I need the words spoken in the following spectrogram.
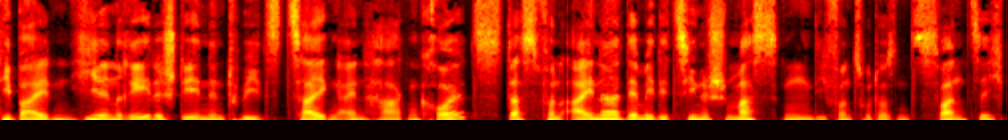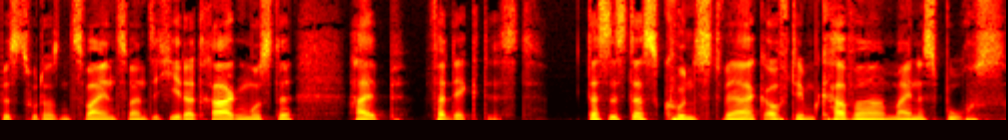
Die beiden hier in Rede stehenden Tweets zeigen ein Hakenkreuz, das von einer der medizinischen Masken, die von 2020 bis 2022 jeder tragen musste, halb verdeckt ist. Das ist das Kunstwerk auf dem Cover meines Buchs.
